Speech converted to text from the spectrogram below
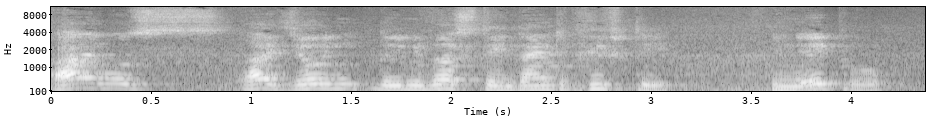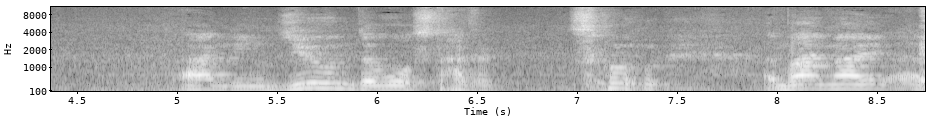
I was I joined the university in 1950 in April, and in June the war started. So my, my uh,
